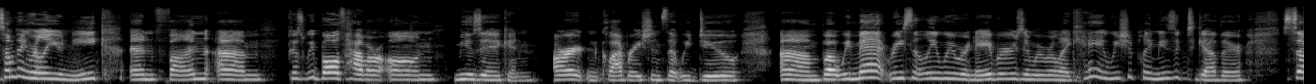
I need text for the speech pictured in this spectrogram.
something really unique and fun um because we both have our own music and art and collaborations that we do. Um but we met recently, we were neighbors and we were like, "Hey, we should play music together." So,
